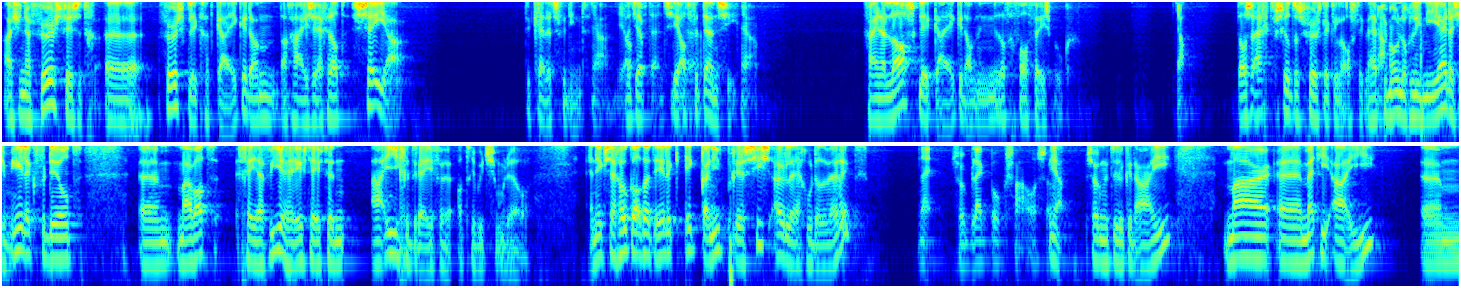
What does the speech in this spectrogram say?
Als je naar First Visit, eh, First Click gaat kijken, dan, dan ga je zeggen dat SEA de credits verdient. Ja, die je advertentie. die advertentie. Ja. Ga je naar Last Click kijken, dan in dat geval Facebook. ja. Dat is eigenlijk het verschil tussen First Click en Last Click. Dan heb Ja. je hem ook nog lineair, dat je hem eerlijk verdeelt. Ehm, maar wat GA4 heeft, heeft een AI-gedreven attributiemodel. En ik zeg ook altijd eerlijk, ik kan niet precies uitleggen hoe dat werkt. Nee, zo'n black box verhaal is dat. Ja, is ook natuurlijk een AI. Maar eh, met die AI ehm,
